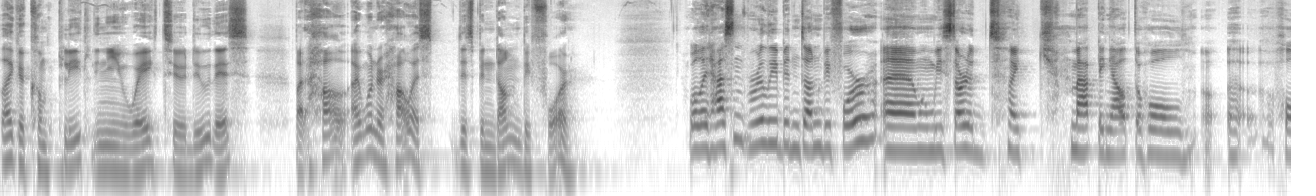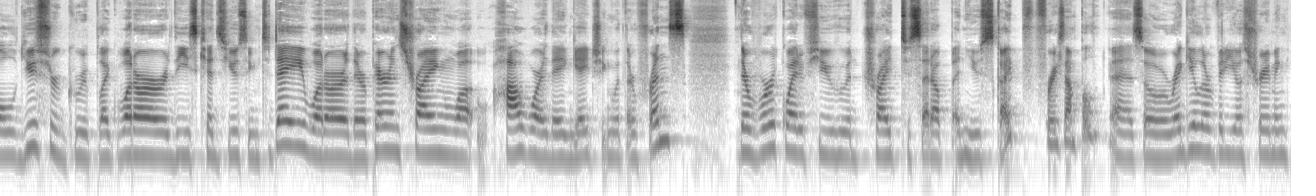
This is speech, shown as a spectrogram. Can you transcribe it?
like a completely new way to do this. But how, I wonder, how has this been done before? Well, it hasn't really been done before. Uh, when we started like mapping out the whole uh, whole user group, like what are these kids using today? What are their parents trying? What how are they engaging with their friends? There were quite a few who had tried to set up and use Skype, for example, uh, so regular video streaming.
